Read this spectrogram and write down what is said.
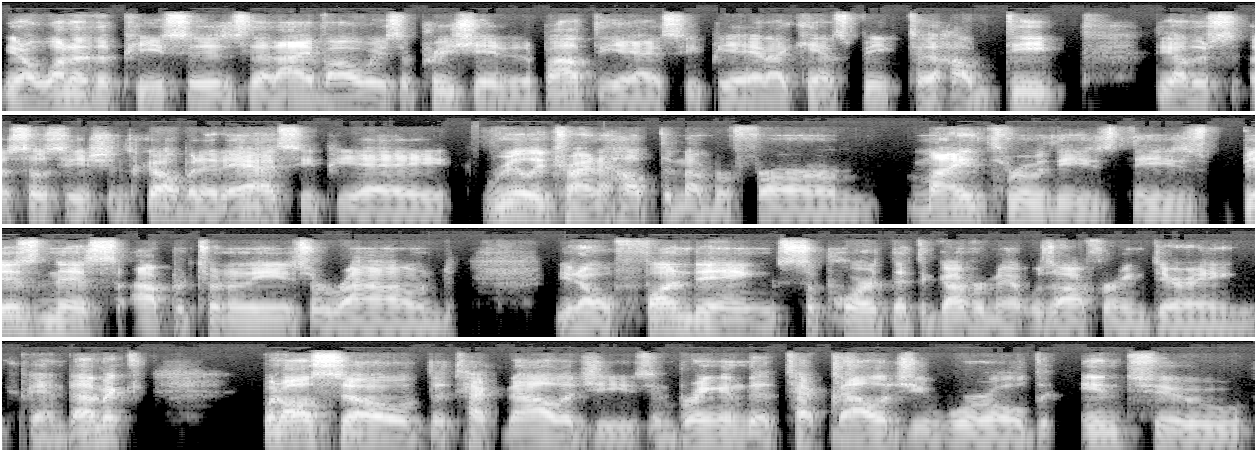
you know, one of the pieces that I've always appreciated about the AICPA, and I can't speak to how deep the other associations go. But at AICPA, really trying to help the member firm mine through these these business opportunities around you know funding support that the government was offering during pandemic but also the technologies and bringing the technology world into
